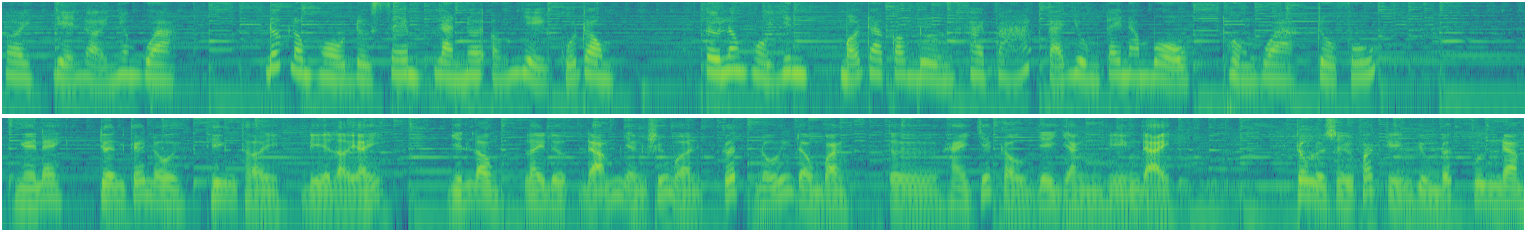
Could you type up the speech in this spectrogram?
thời, địa lợi, nhân hòa. Đất Long Hồ được xem là nơi ẩn dị của rồng. Từ Long Hồ Dinh mở ra con đường khai phá cả vùng Tây Nam Bộ, thuận hòa, trù phú. Ngày nay, trên cái nôi thiên thời địa lợi ấy, Vĩnh Long lại được đảm nhận sứ mệnh kết nối đồng bằng từ hai chiếc cầu dây dăng hiện đại. Trong lịch sử phát triển vùng đất phương Nam,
